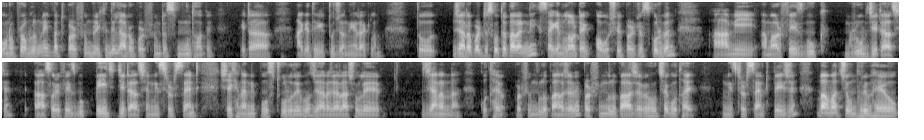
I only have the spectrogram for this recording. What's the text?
কোনো প্রবলেম নেই। বাট পারফিউম রেখে দিলে আরও পারফিউমটা স্মুথ হবে। এটা আগে থেকে একটু জানিয়ে রাখলাম। তো যারা পারচেস করতে পারেননি সেকেন্ড লটে অবশ্যই পারচেস করবেন। আমি আমার ফেসবুক গ্রুপ যেটা আছে সরি ফেসবুক পেজ যেটা আছে মিস্টার সেন্ট সেখানে আমি পোস্ট করে দেবো। যারা যারা আসলে জানান না কোথায় পারফিউমগুলো পাওয়া যাবে। পারফিউমগুলো পাওয়া যাবে হচ্ছে কোথায়? মিস্টার স্যান্ট পেজে বা আমার চৌধুরী ভাইও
